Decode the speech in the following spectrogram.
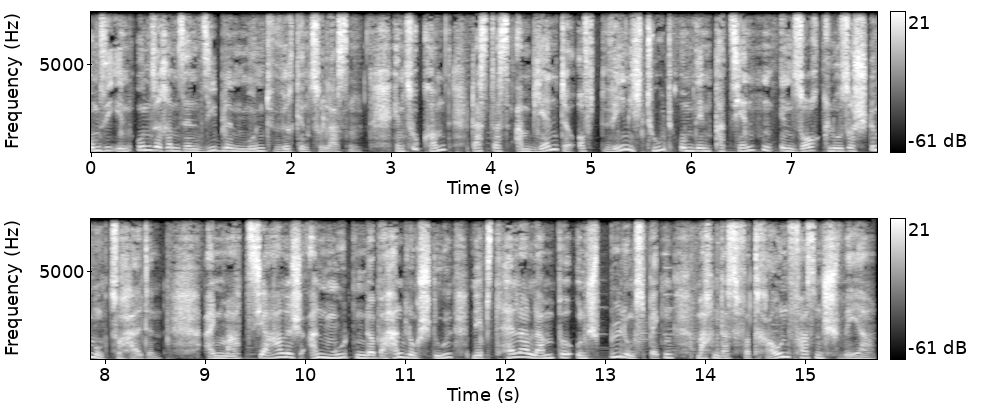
um sie in unserem sensiblen Mund wirken zu lassen. Hinzu kommt, dass das Ambiente oft wenig tut, um den Patienten in sorgloser Stimmung zu halten. Ein martialisch anmutender Behandlungsstuhl nebst heller Lampe und Spülungsbecken machen das Vertrauenfassen schwer.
